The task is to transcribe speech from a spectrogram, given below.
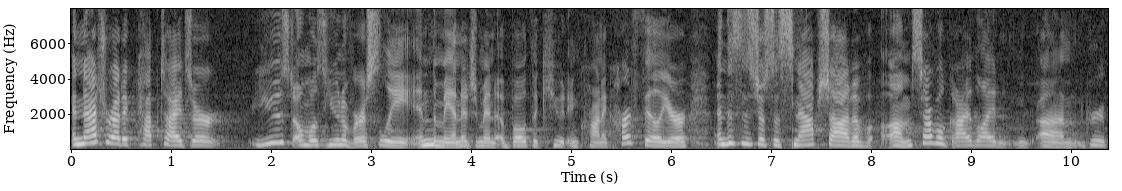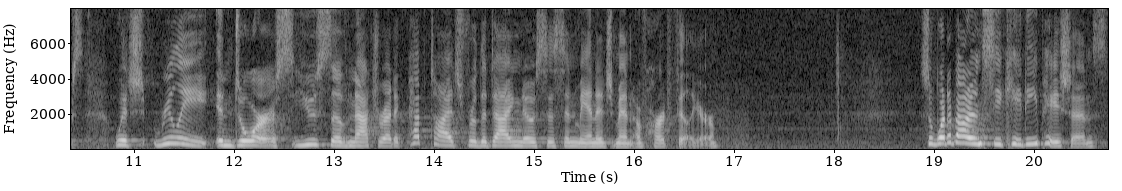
And natriuretic peptides are used almost universally in the management of both acute and chronic heart failure. And this is just a snapshot of um, several guideline um, groups which really endorse use of natriuretic peptides for the diagnosis and management of heart failure. So, what about in CKD patients?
